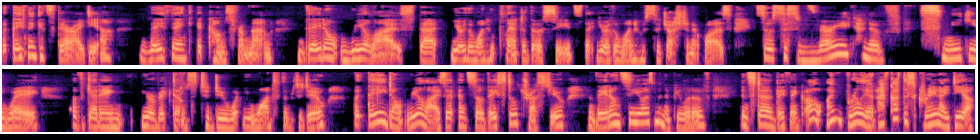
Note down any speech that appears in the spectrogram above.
but they think it's their idea. They think it comes from them. They don't realize that you're the one who planted those seeds, that you're the one whose suggestion it was. So it's this very kind of sneaky way of getting your victims to do what you want them to do, but they don't realize it. And so they still trust you. They don't see you as manipulative. Instead, they think, Oh, I'm brilliant. I've got this great idea.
